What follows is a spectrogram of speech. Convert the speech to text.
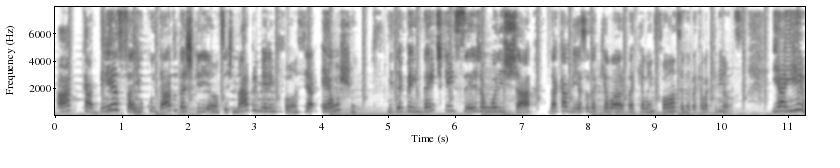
a cabeça e o cuidado das crianças na primeira infância é Oxum. Independente quem seja o orixá da cabeça daquela, daquela infância, né, daquela criança. E aí,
